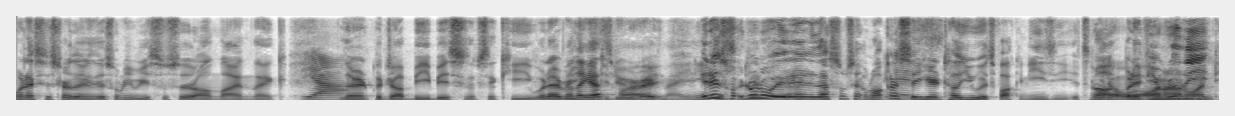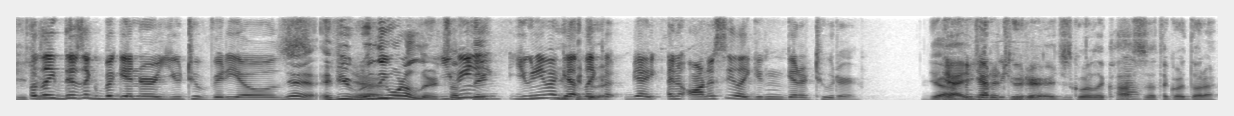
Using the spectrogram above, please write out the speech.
when I say start learning, there's so many resources online, like yeah. learn Punjabi, basics of Sikhi, whatever But, like, you need to do. hard, right? man. It is hard. No, no, discipline that. that's what I'm saying. I'm not It gonna sit here and tell you it's fucking easy. It's not. You know, but if you one-on-one really, teacher. But like, there's like beginner YouTube videos. yeah, if you Yeah. really want to learn You something, can, you can even you get can like a, yeah, and honestly, like you can get a tutor. yeah, Yeah, you get a tutor. tutor. Just go to the classes at the Gurdwara.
